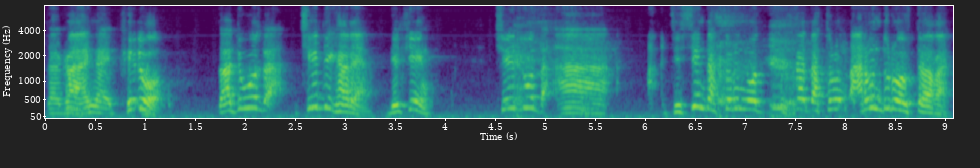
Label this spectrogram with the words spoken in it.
за энэ Перу За тэгвэл чилийг хараа. Дэлхийн чилүүд зэсийн татвар нь бол тухай татвар нь 14% байгаа.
